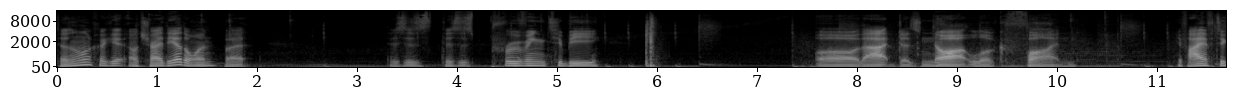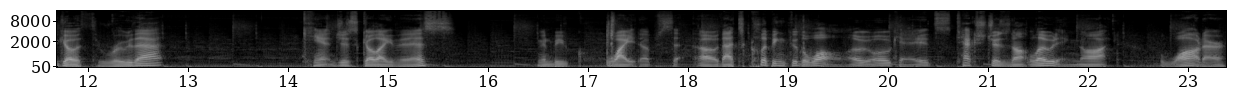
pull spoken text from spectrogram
Doesn't look like it. I'll try the other one, but this is this is proving to be Oh, that does not look fun. If I have to go through that, can't just go like this. I'm going to be quite upset. Oh, that's clipping through the wall. Oh, okay. It's textures not loading, not water.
